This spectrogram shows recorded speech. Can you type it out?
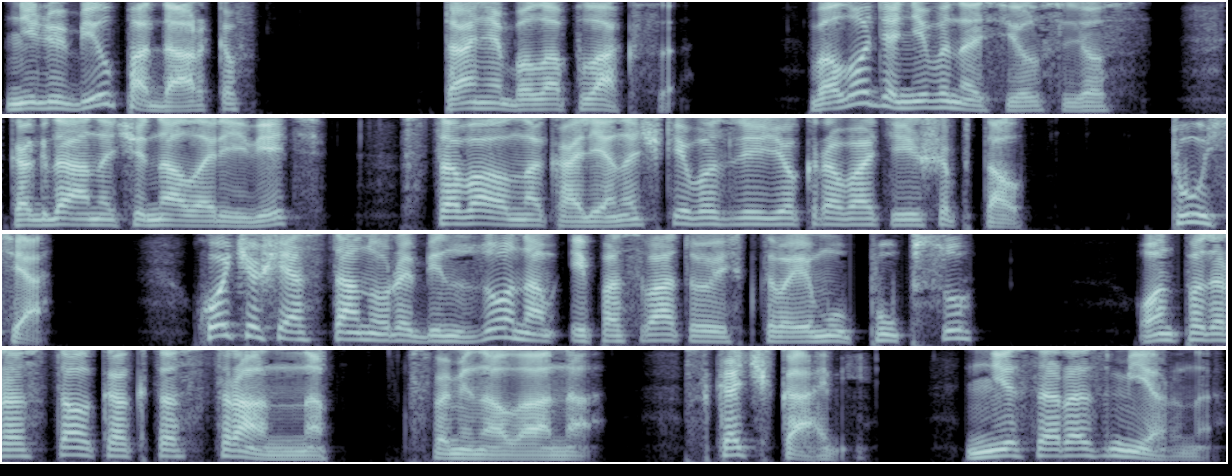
не любил подарков. Таня была плакса. Володя не выносил слез. Когда начинала реветь, вставал на коленочки возле ее кровати и шептал «Туся, Хочешь, я стану Робинзоном и посватаюсь к твоему пупсу? Он подрастал как-то странно, вспоминала она, скачками, несоразмерно.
